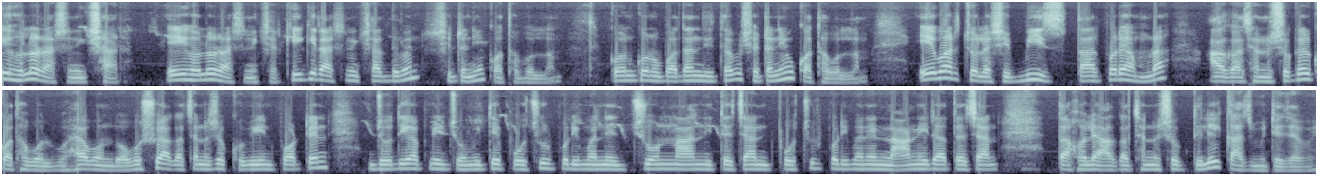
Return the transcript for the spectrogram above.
এই হলো রাসায়নিক সার। এই হলো রাসায়নিক সার। কী কী রাসায়নিক সার দেবেন সেটা নিয়ে কথা বললাম। কোন কোন উপাদান দিতে হবে সেটা নিয়েও কথা বললাম। এবার চলে আসি বীজ। তারপরে আমরা আগাছানাশকের কথা বলব। হ্যাঁ বন্ধু, অবশ্যই আগাছানাশক খুবই ইম্পর্টেন্ট যদি আপনি জমিতে প্রচুর পরিমাণে জোর না নিতে চান, প্রচুর পরিমাণে না নিরাতে চান, তাহলে আগাছানাশক দিলেই কাজ মিটে যাবে।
